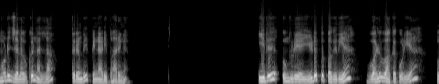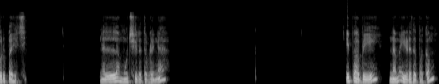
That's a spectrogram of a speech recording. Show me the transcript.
முடிஞ்ச அளவுக்கு நல்லா திரும்பி பின்னாடி பாருங்க. இது உங்களுடைய இடுப்பு பகுதியை வலுவாக்கக்கூடிய ஒரு பயிற்சி. நல்லா மூச்சு இழுத்து விடுங்க. இப்போ அப்படியே நம்ம இடது பக்கம்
